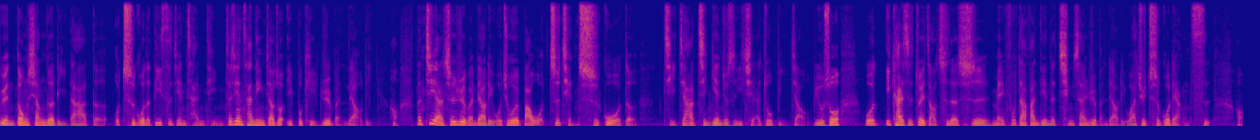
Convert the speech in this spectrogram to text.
远东香格里拉的我吃过的第四间餐厅，这间餐厅叫做 Ibuki 日本料理。好，那既然是日本料理，我就会把我之前吃过的几家经验，就是一起来做比较。比如说，我一开始最早吃的是美福大饭店的晴山日本料理，我还去吃过两次。好，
